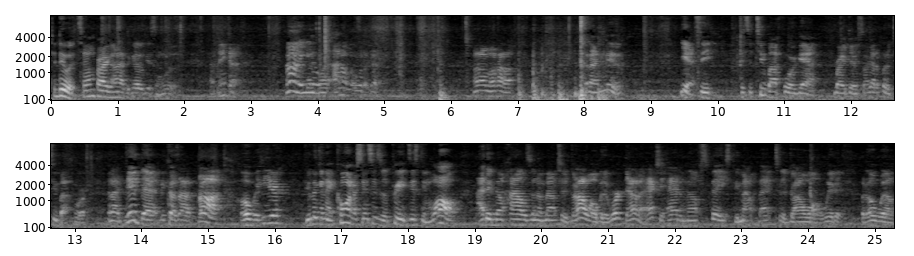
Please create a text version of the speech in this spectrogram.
to do it. So I'm probably gonna have to go get some wood. I think I, oh, you know what? I don't know what I got. I don't know how, but I knew. Yeah, see, it's a two by four gap right there. So I gotta put a two by four. And I did that because I thought over here, if you look in that corner, since this is a pre-existing wall, I didn't know how I was gonna mount to the drywall, but it worked out. I actually had enough space to mount back to the drywall with it. But oh well,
